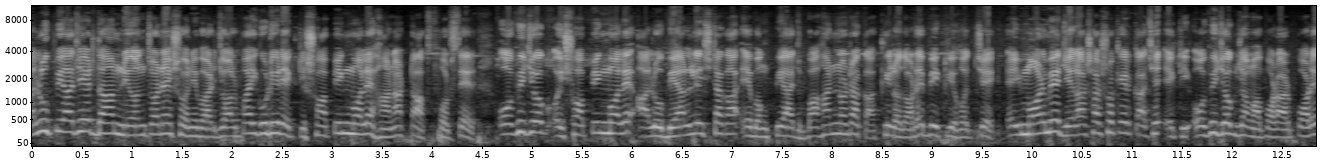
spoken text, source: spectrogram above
আলু পেঁয়াজের দাম নিয়ন্ত্রণে শনিবার জলপাইগুড়ির একটি শপিং মলে হানা টাস্ক ফোর্সের অভিযোগ, ওই শপিং মলে আলু বিয়াল্লিশ টাকা এবং পেঁয়াজ বাহান্ন টাকা কিলো দরে বিক্রি হচ্ছে। এই মর্মে জেলা শাসকের কাছে একটি অভিযোগ জমা পড়ার পরে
